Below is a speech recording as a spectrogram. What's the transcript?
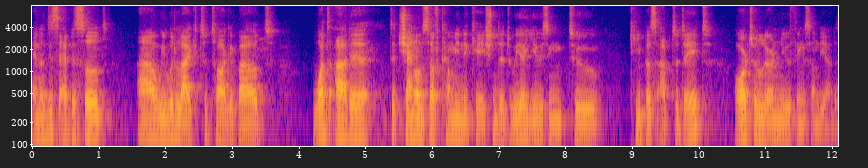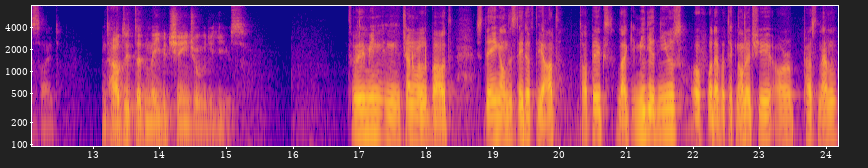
And in this episode, uh, we would like to talk about what are the, the channels of communication that we are using to keep us up to date or to learn new things on the other side? And how did that maybe change over the years? So, you mean in general about staying on the state of the art topics, like immediate news of whatever technology or personnel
